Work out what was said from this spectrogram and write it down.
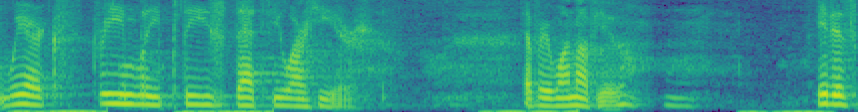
We are extremely pleased that you are here, every one of you. It is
